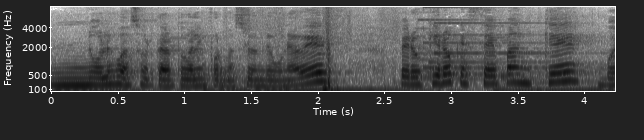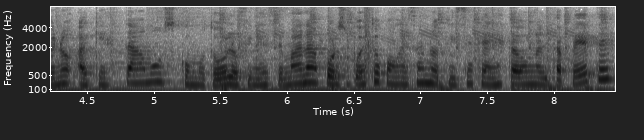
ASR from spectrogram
No les voy a soltar toda la información de una vez. Pero quiero que sepan que, bueno, aquí estamos como todos los fines de semana, por supuesto con esas noticias que han estado en el tapete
